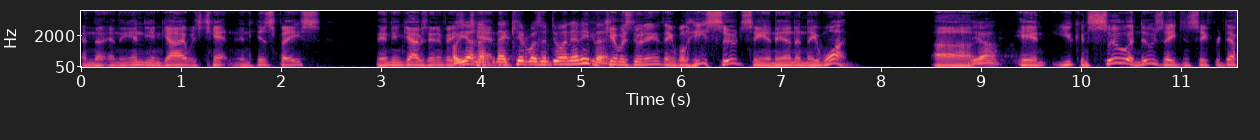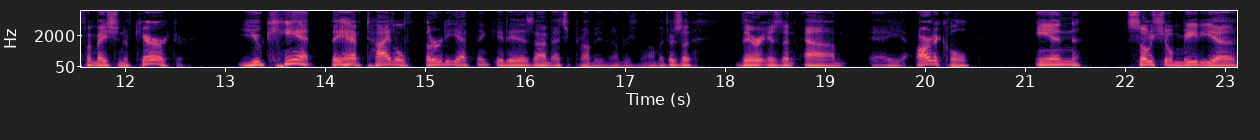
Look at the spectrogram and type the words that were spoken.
and the and the Indian guy was chanting in his face. The Indian guy was in his face. Oh yeah, that, chanting. that kid wasn't doing anything. The kid was doing anything. Well, he sued CNN and they won. Uh, Yeah. And you can sue a news agency for defamation of character. You can't. They have Title 30, I think it is. Um, that's probably the numbers wrong, but there's a there is an um, a article in social media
